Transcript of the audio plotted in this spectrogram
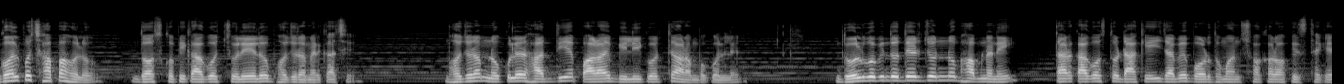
গল্প ছাপা হলো। দশ কপি কাগজ চলে এলো ভজরামের কাছে। ভজরাম নকুলের হাত দিয়ে পাড়ায় বিলি করতে আরম্ভ করলেন। দোল গোবিন্দদের জন্য ভাবনা নেই। তার কাগজ তো ডাকেই যাবে বর্ধমান সখার অফিস থেকে।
